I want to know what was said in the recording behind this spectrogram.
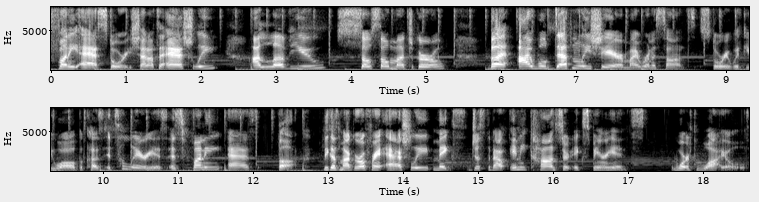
funny ass story. Shout out to Ashley. I love you so so much, girl. But I will definitely share my Renaissance story with you all because it's hilarious. It's funny as fuck. Because my girlfriend Ashley makes just about any concert experience worthwhile.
